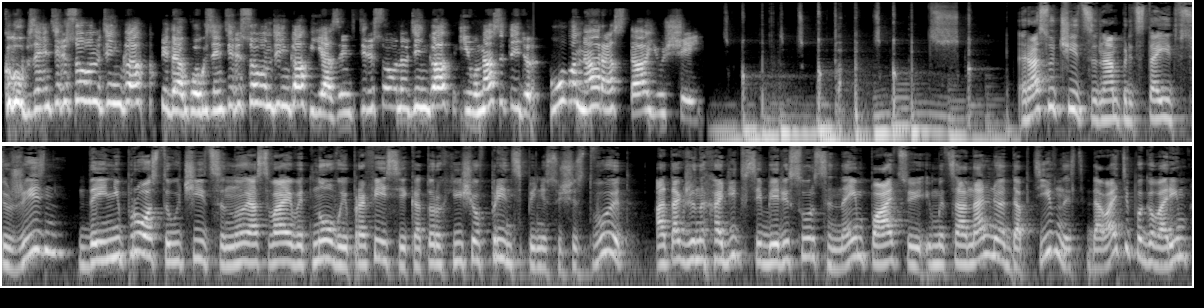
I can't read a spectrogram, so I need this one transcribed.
Клуб заинтересован в деньгах, педагог заинтересован в деньгах, я заинтересована в деньгах, и у нас это идет по нарастающей. Раз учиться нам предстоит всю жизнь, да и не просто учиться, но и осваивать новые профессии, которых еще в принципе не существует, а также находить в себе ресурсы на эмпатию, эмоциональную адаптивность, давайте поговорим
